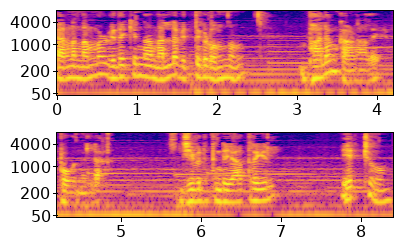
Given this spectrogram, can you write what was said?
കാരണം നമ്മൾ വിതയ്ക്കുന്ന നല്ല വിത്തുകളൊന്നും ഫലം കാണാതെ പോകുന്നില്ല. ജീവിതത്തിന്റെ യാത്രയിൽ ഏറ്റവും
